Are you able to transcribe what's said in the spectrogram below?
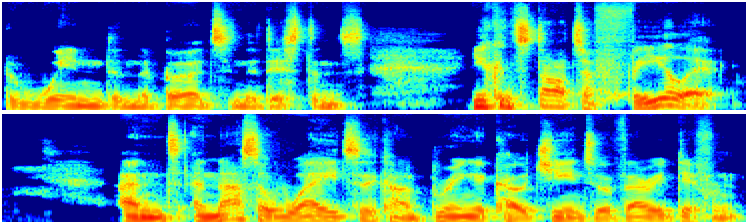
the wind and the birds in the distance, you can start to feel it. And and that's a way to kind of bring a coachee into a very different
